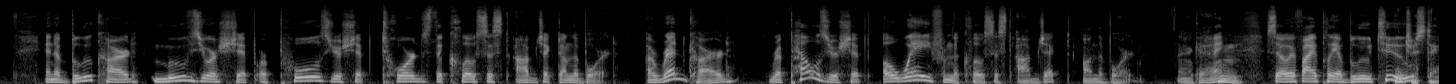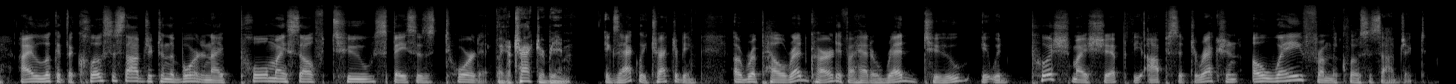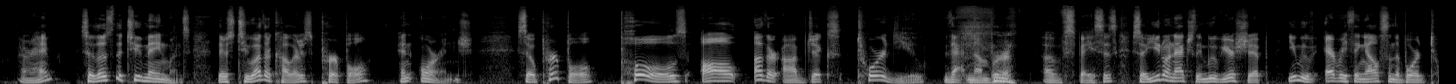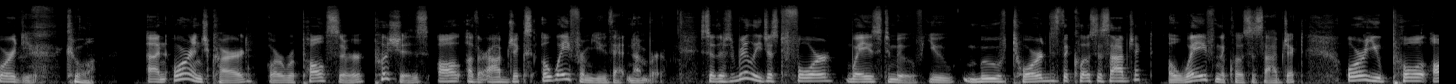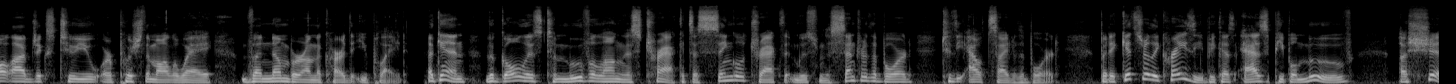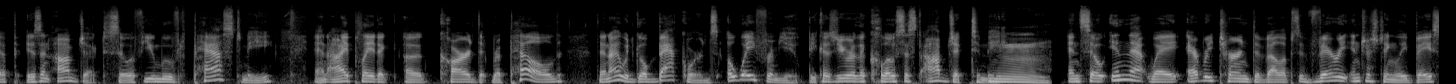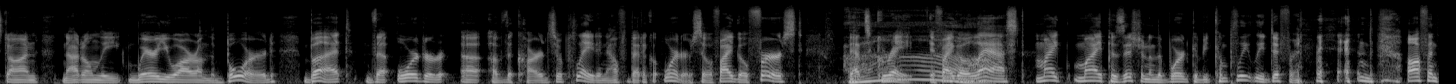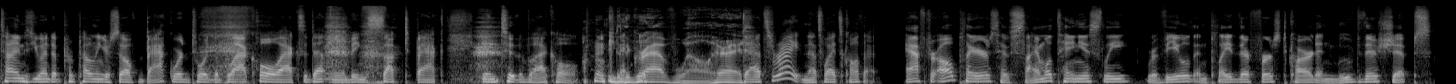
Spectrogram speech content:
and a blue card moves your ship or pulls your ship towards the closest object on the board. A red card repels your ship away from the closest object on the board. Okay. Hmm. So if I play a blue two, Interesting. I look at the closest object on the board and I pull myself two spaces toward it. Like a tractor beam. Exactly, tractor beam. A repel red card, if I had a red two, it would push my ship the opposite direction away from the closest object. All right. So those are the two main ones. There's two other colors, purple and orange. So purple pulls all other objects toward you, that number hmm. of spaces. So you don't actually move your ship, you move everything else on the board toward you. Cool. An orange card or repulsor pushes all other objects away from you that number. So there's really just four ways to move. You move towards the closest object, away from the closest object, or you pull all objects to you or push them all away, the number on the card that you played. Again, the goal is to move along this track. It's a single track that moves from the center of the board to the outside of the board. But it gets really crazy because as people move, a ship is an object. So if you moved past me and I played a, a, card that repelled, then I would go backwards away from you because you are the closest object to me. Mm. And so, in that way, every turn develops very interestingly based on not only where you are on the board, but the order uh, of the cards are played in alphabetical order. So, if I go first, that's ah. great. If I go ah. last, my my position on the board could be completely different, and oftentimes you end up propelling yourself backward toward the black hole accidentally and being sucked back into the black hole, okay? into the grav well. Right. That's right, and that's why it's called that. After all players have simultaneously revealed and played their first card and moved their ships,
